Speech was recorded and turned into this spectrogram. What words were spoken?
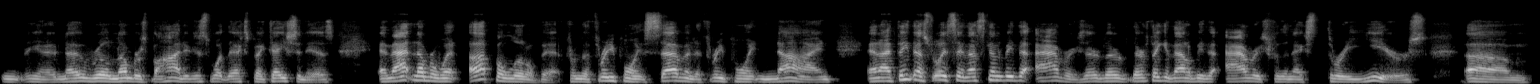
you know no real numbers behind it just what the expectation is and that number went up a little bit from the 3.7 to 3.9 and i think that's really saying that's going to be the average they're, they're, they're thinking that'll be the average for the next three years um,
